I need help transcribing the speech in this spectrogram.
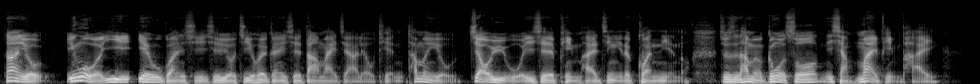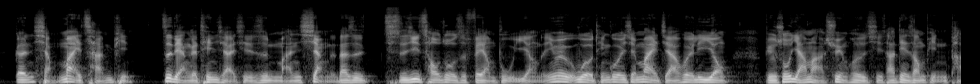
当然有，因为我业业务关系，其实有机会跟一些大卖家聊天，他们有教育我一些品牌经营的观念哦，就是他们有跟我说，你想卖品牌跟想卖产品这两个听起来其实是蛮像的，但是实际操作是非常不一样的。因为我有听过一些卖家会利用，比如说亚马逊或者其他电商平台，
